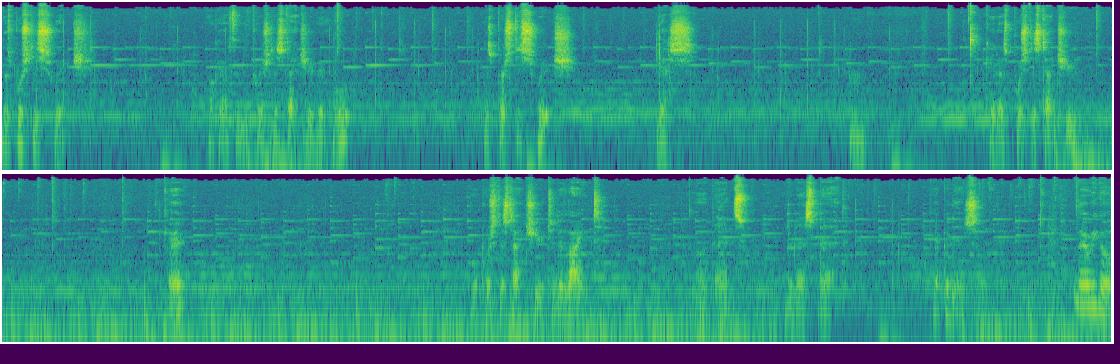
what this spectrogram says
Let's push this switch. Okay, after we push the statue a bit more. Let's press this switch. Yes. Hmm. Okay, let's push the statue. Okay. We'll push the statue to the light. Oh, that's the best bet. Yep, it is. There we go.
